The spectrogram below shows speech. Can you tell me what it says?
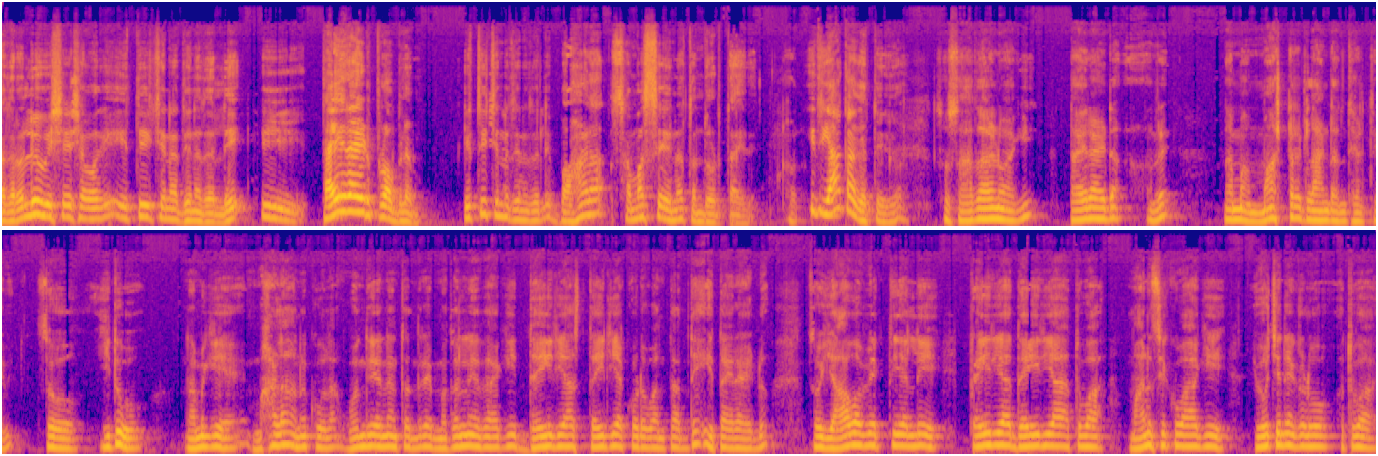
ಅದರಲ್ಲೂ ವಿಶೇಷವಾಗಿ ಇತ್ತೀಚಿನ ದಿನದಲ್ಲಿ ಈ ಥೈರಾಯ್ಡ್ ಪ್ರಾಬ್ಲಮ್ ಇತ್ತೀಚಿನ ದಿನದಲ್ಲಿ ಬಹಳ ಸಮಸ್ಯೆಯನ್ನು ತಂದೊಡ್ತಾ ಇದೆ. ಇದು ಯಾಕಾಗುತ್ತೆ ಇದು? ಸೊ ಸಾಧಾರಣವಾಗಿ ಥೈರಾಯ್ಡ್ ಅಂದರೆ ನಮ್ಮ ಮಾಸ್ಟರ್ ಗ್ಲ್ಯಾಂಡ್ ಅಂತ ಹೇಳ್ತೀವಿ. ಸೊ ಇದು ನಮಗೆ ಬಹಳ ಅನುಕೂಲ. ಒಂದು ಏನಂತಂದರೆ, ಮೊದಲನೇದಾಗಿ ಧೈರ್ಯ, ಸ್ಥೈರ್ಯ ಕೊಡುವಂಥದ್ದೇ ಈ ಥೈರಾಯ್ಡು. ಸೊ ಯಾವ ವ್ಯಕ್ತಿಯಲ್ಲಿ ಧೈರ್ಯ ಧೈರ್ಯ ಅಥವಾ ಮಾನಸಿಕವಾಗಿ ಯೋಚನೆಗಳು ಅಥವಾ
